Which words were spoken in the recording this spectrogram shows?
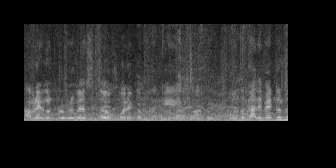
আমরা এখন প্রোগ্রামে আসছি তো পরে কথা কি? গাড়ি ব্যাক করতে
